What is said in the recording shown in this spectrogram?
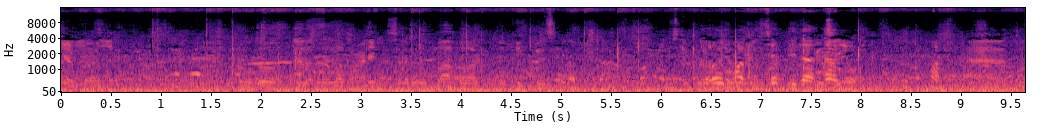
যে আমরা তো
